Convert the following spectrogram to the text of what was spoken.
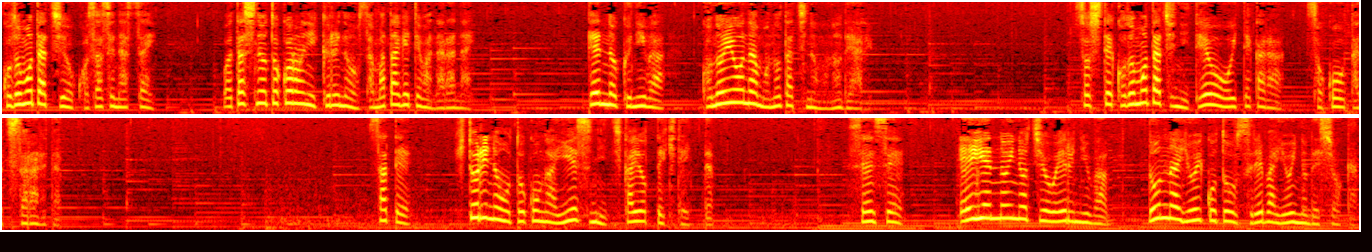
子供たちを来させなさい。私のところに来るのを妨げてはならない。天の国はこのような者たちのものである。そして子供たちに手を置いてからそこを立ち去られた。さて、一人の男がイエスに近寄ってきて言った。先生、永遠の命を得るにはどんな良いことをすればよいのでしょうか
